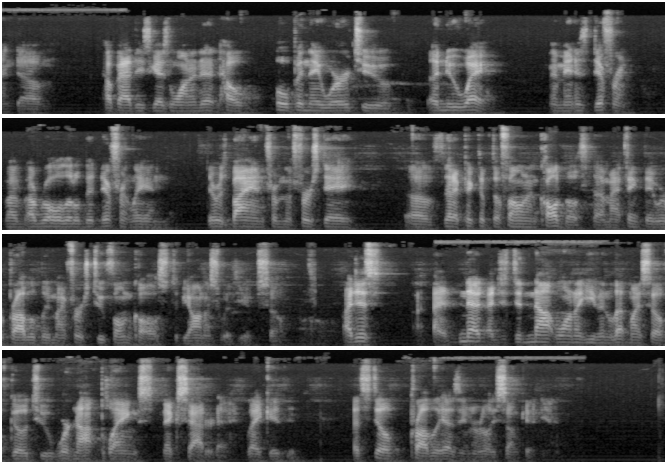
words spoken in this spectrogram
and um, how bad these guys wanted it, how open they were to a new way. I mean, it's different. I, I roll a little bit differently, and there was buy-in from the first day of that I picked up the phone and called both of them. I think they were probably my first two phone calls, to be honest with you. So I just I net I just did not want to even let myself go to we're not playing next Saturday. Like it, that still probably hasn't even really sunk in yet.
